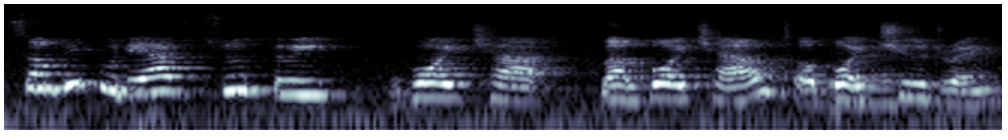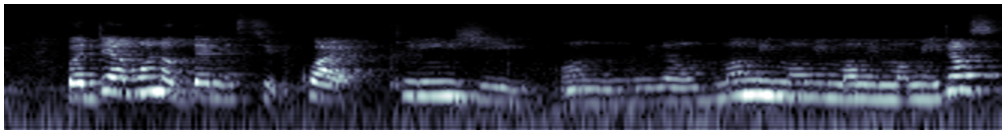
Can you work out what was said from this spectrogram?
some people they have two three boy child um, boy child or boy Yeah. children but then one of them is quite clingy on you know mommy mommy mommy mommy just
